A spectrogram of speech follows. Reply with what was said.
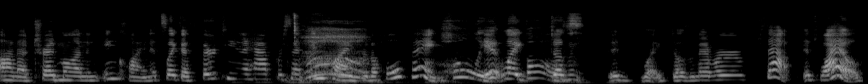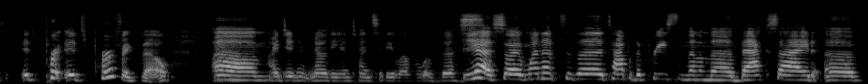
on a treadmill on an incline. It's like a 13.5% incline for the whole thing. Holy it like balls. doesn't it like doesn't ever stop. It's wild. It's per- it's perfect though. Um I didn't know the intensity level of this. yeah, so I went up to the top of the priest, and then on the backside of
